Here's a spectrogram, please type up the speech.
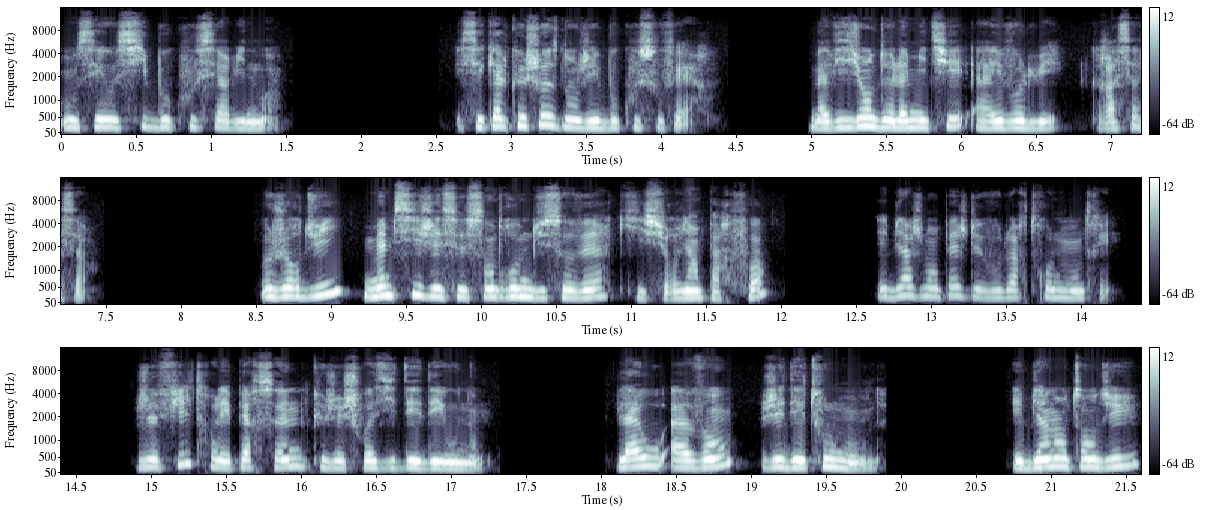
On s'est aussi beaucoup servi de moi. C'est quelque chose dont j'ai beaucoup souffert. Ma vision de l'amitié a évolué grâce à ça. Aujourd'hui, même si j'ai ce syndrome du sauveur qui survient parfois, eh bien je m'empêche de vouloir trop le montrer. Je filtre les personnes que je choisis d'aider ou non. Là où avant, j'aidais tout le monde. Et bien entendu,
